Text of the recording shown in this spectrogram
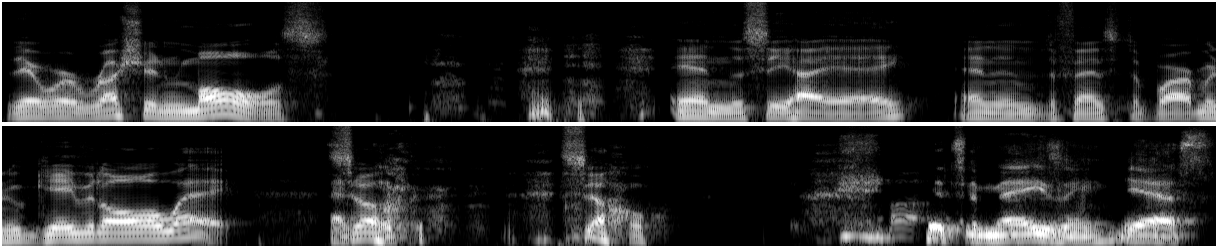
there were Russian moles in the CIA and in the Defense Department who gave it all away. So, so uh, it's amazing. Yes.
